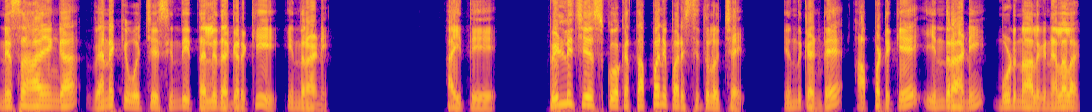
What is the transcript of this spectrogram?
నిస్సహాయంగా వెనక్కి వచ్చేసింది తల్లి దగ్గరికి ఇంద్రాణి. అయితే పెళ్ళి చేసుకోక తప్పని పరిస్థితులొచ్చాయి. ఎందుకంటే అప్పటికే ఇంద్రాణి మూడు నాలుగు నెలల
